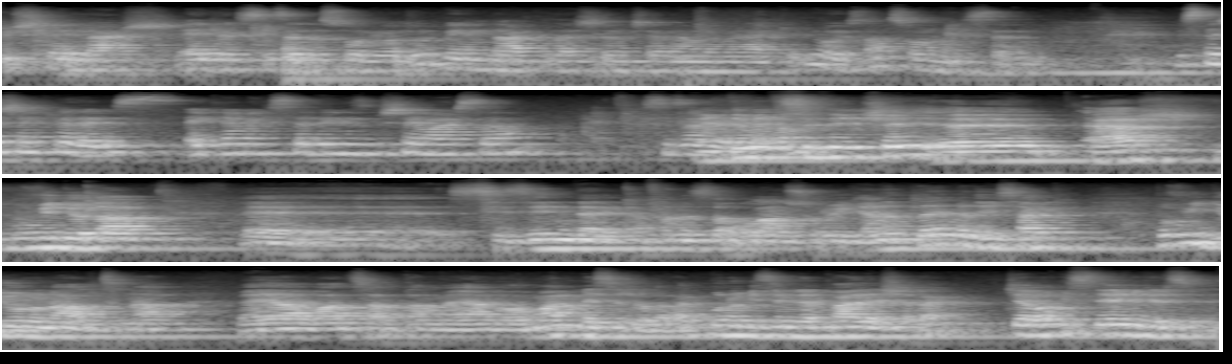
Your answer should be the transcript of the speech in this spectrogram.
müşteriler elbet size de soruyordur. Benim de arkadaşlarım çevremde merak ediyor. O yüzden sormak istedim. Biz teşekkür ederiz. Eklemek istediğiniz bir şey varsa size Eklemek istediğim şey e, eğer bu videoda e, sizin de kafanızda olan soruyu yanıtlayamadıysak bu videonun altına veya WhatsApp'tan veya normal mesaj olarak bunu bizimle paylaşarak cevap isteyebilirsiniz.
